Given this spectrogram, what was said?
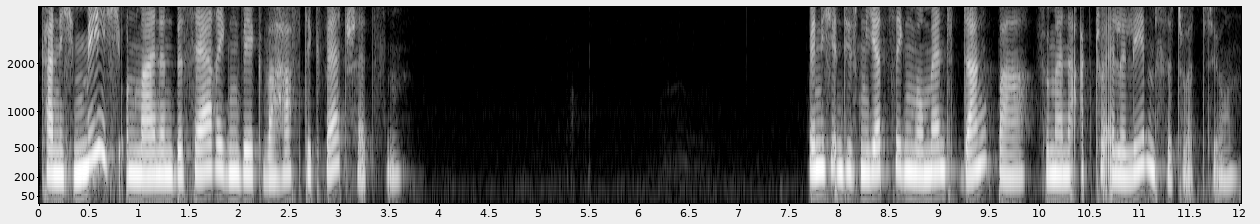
Kann ich mich und meinen bisherigen Weg wahrhaftig wertschätzen? Bin ich in diesem jetzigen Moment dankbar für meine aktuelle Lebenssituation?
